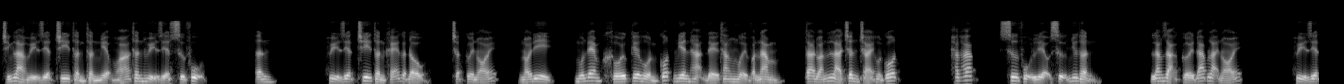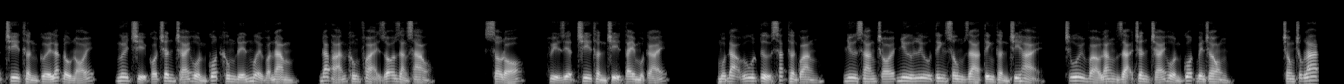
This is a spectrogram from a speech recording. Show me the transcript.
chính là hủy diệt chi thần thần niệm hóa thân hủy diệt sư phụ. Ân. Hủy diệt chi thần khẽ gật đầu chợt cười nói nói đi, muốn đem khối kia hồn cốt niên hạn để thăng mười vạn năm, ta đoán là chân trái hồn cốt. Hắc hắc, sư phụ liệu sự như thần. Lăng dạ cười đáp lại nói. Hủy diệt chi thần cười lắc đầu nói, ngươi chỉ có chân trái hồn cốt không đến mười vạn năm, đáp án không phải rõ ràng sao? Sau đó, hủy diệt chi thần chỉ tay một cái. Một đạo ưu tử sắc thần quang, như sáng chói như lưu tinh sông ra tinh thần chi hải, chui vào lăng dạ chân trái hồn cốt bên trong. Trong chốc lát,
